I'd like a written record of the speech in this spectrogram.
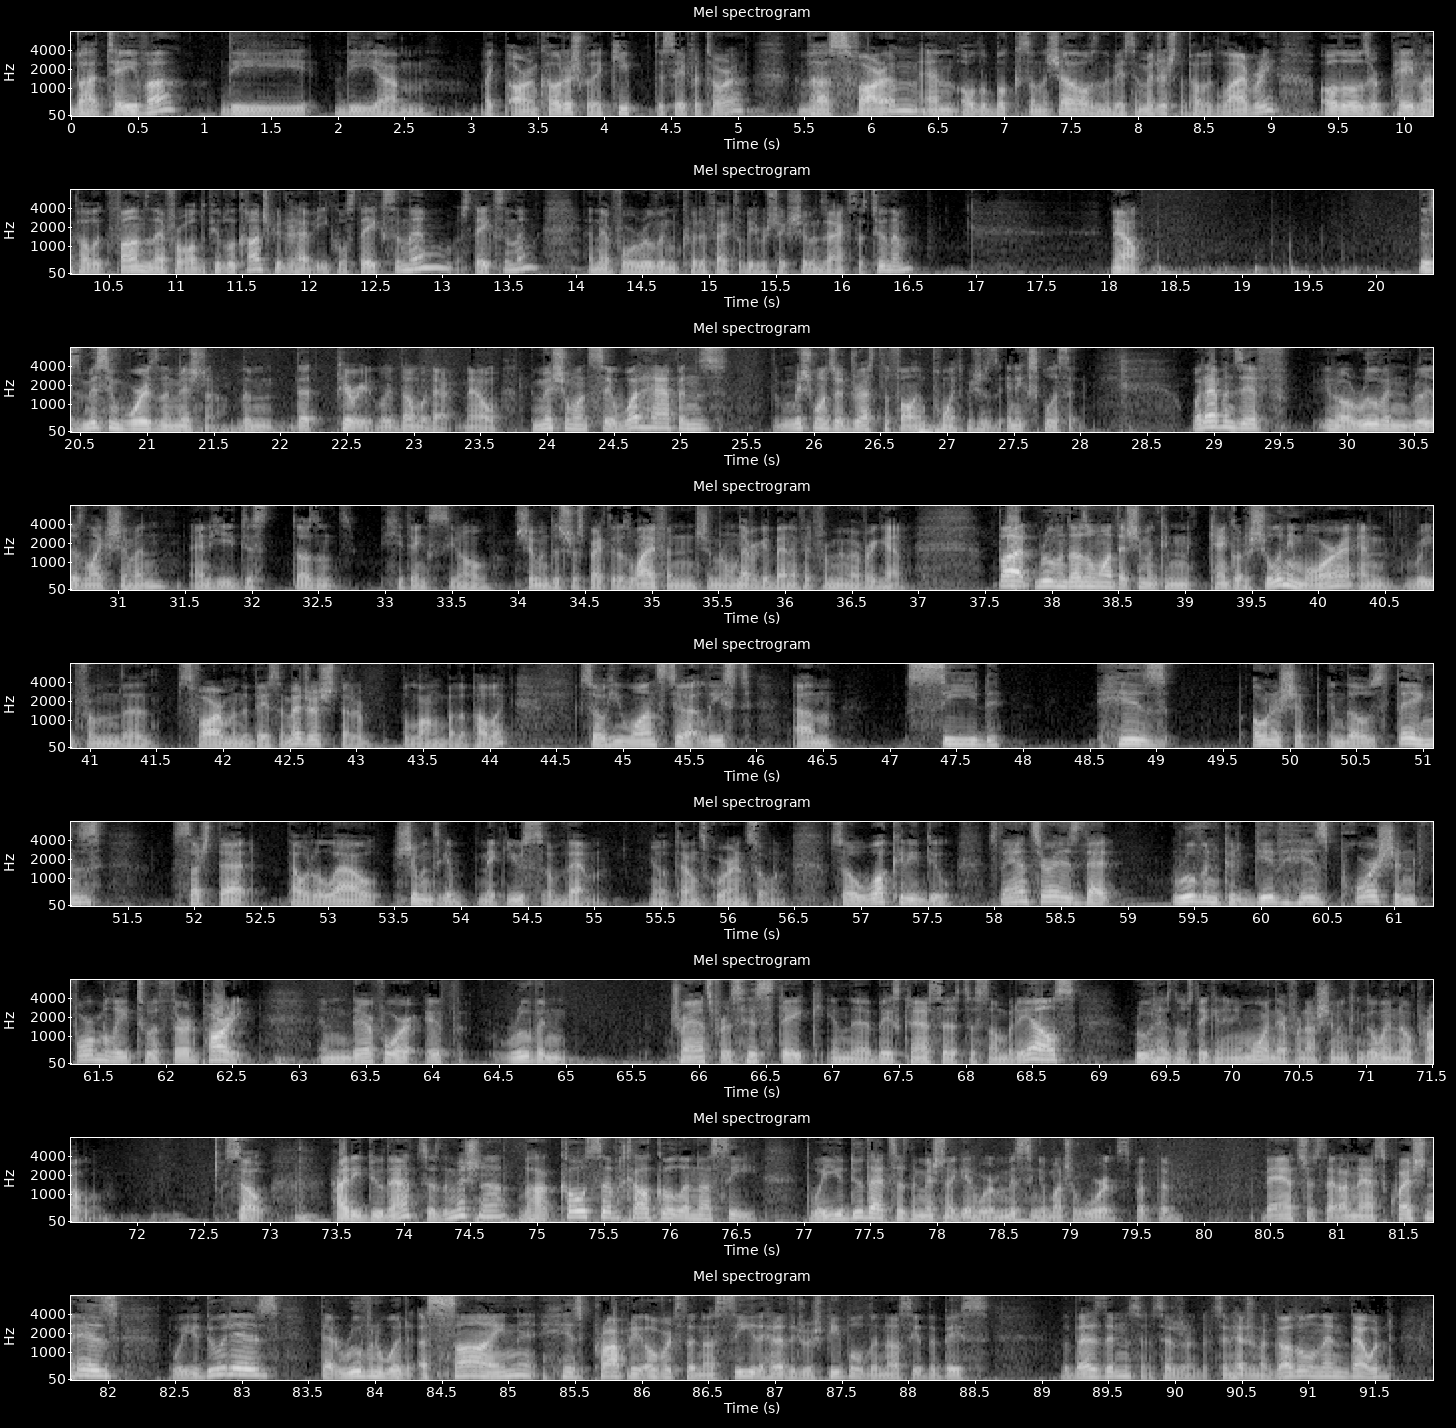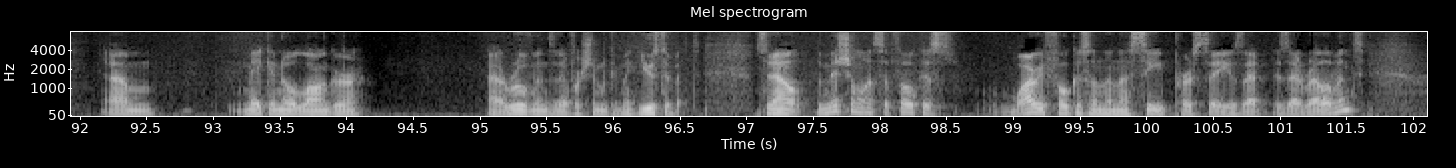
Va'teva, the, the, um, like the Aron Kodesh, where they keep the Sefer Torah, the Sfarim, and all the books on the shelves in the Beis Midrash, the public library. All those are paid by public funds, and therefore all the people who contributed have equal stakes in them, stakes in them, and therefore Reuven could effectively restrict Shimon's access to them. Now, there's missing words in the Mishnah. The, that period, we're done with that. Now, the Mishnah wants to say what happens. The Mishnah wants to address the following point, which is inexplicit. What happens if you know Reuven really doesn't like Shimon, and he just doesn't he thinks, you know, Shimon disrespected his wife and Shimon will never get benefit from him ever again. But Reuven doesn't want that Shimon can, can't go to shul anymore and read from the Sfarim and the Beis Midrash that are belong by the public. So he wants to at least um, cede his ownership in those things such that that would allow Shimon to get, make use of them, you know, town square and so on. So what could he do? So the answer is that Reuven could give his portion formally to a third party. And therefore, if Reuven transfers his stake in the Beis Knesset to somebody else, Reuven has no stake in it anymore, and therefore now Shimon can go in, no problem. So, how do you do that? Says the Mishnah. The way you do that, says the Mishnah, again, we're missing a bunch of words, but the, the answer to that unasked question is, the way you do it is that Reuven would assign his property over to the Nasi, the head of the Jewish people, the Nasi of the base, the Beis Din, Sanhedrin Gadol, and then that would um, make it no longer uh, Reuven's, and therefore Shimon can make use of it. So now the Mishnah wants to focus. Why we focus on the Nasi per se? Is that is that relevant?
